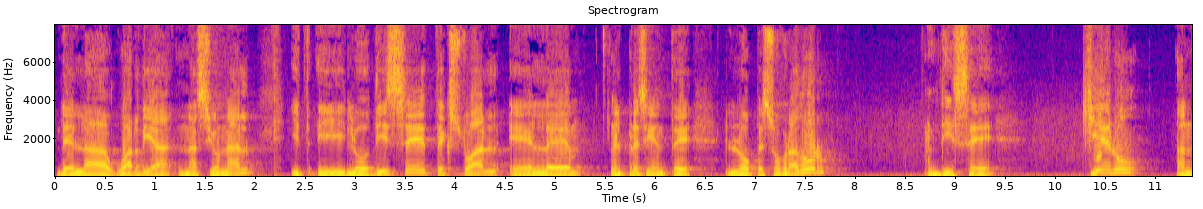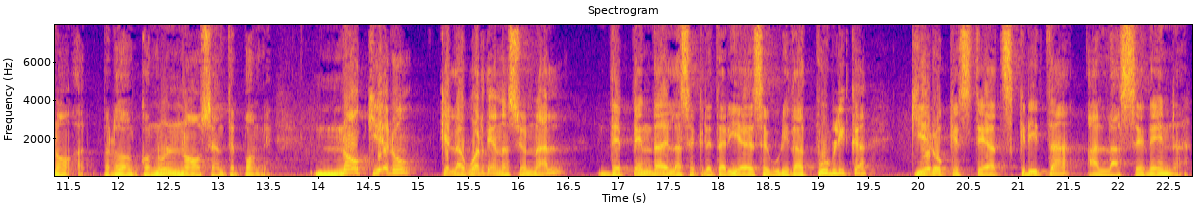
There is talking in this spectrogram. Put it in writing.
de, la Guardia Nacional, y, lo dice textual el, eh, el presidente López Obrador, dice, quiero, ah no, perdón, con un no se antepone, no quiero que la Guardia Nacional dependa de la Secretaría de Seguridad Pública, quiero que esté adscrita a la Sedena.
